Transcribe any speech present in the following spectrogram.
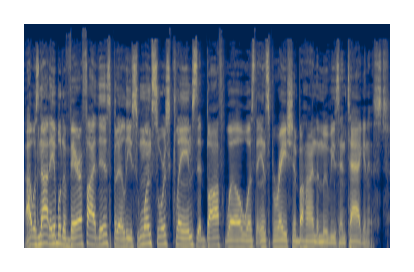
I was not able to verify this, but at least one source claims that Bothwell was the inspiration behind the movie's antagonist.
